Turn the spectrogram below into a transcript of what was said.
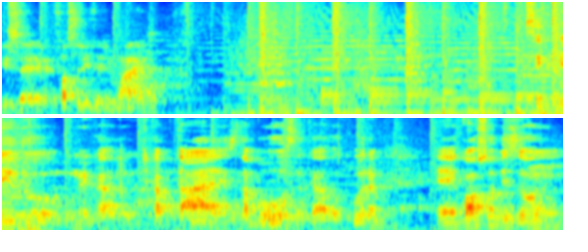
isso é, facilita demais. Você que veio do, do mercado de capitais, da bolsa, aquela loucura, é, qual a sua visão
